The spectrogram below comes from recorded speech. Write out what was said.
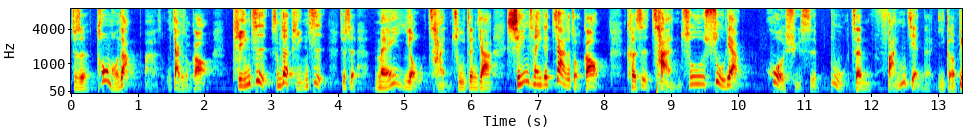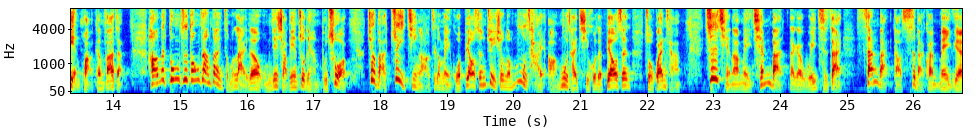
就是通货膨胀啊，价格走高，停滞，什么叫停滞？就是没有产出增加，形成一个价格走高，可是产出数量。或许是不增反减的一个变化跟发展。好，那工资通胀到底怎么来的？我们今天小编做的很不错，就把最近啊这个美国飙升最凶的木材啊木材期货的飙升做观察。之前呢每千板大概维持在三百到四百块美元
